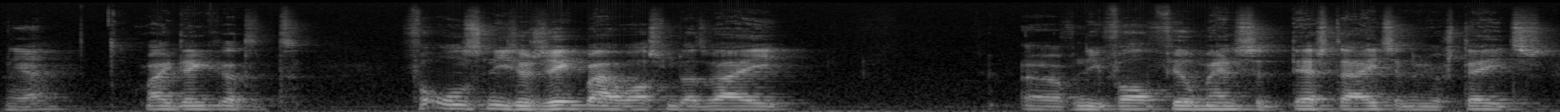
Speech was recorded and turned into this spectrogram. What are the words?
Ja, Maar ik denk dat het voor ons niet zo zichtbaar was, omdat wij, eh, of in ieder geval veel mensen destijds en nu nog steeds,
